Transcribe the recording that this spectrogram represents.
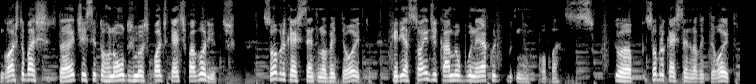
Gosto bastante e se tornou um dos meus podcasts favoritos. Sobre o Cast 198, queria só indicar meu boneco. Opa. Sobre o Cast 198,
